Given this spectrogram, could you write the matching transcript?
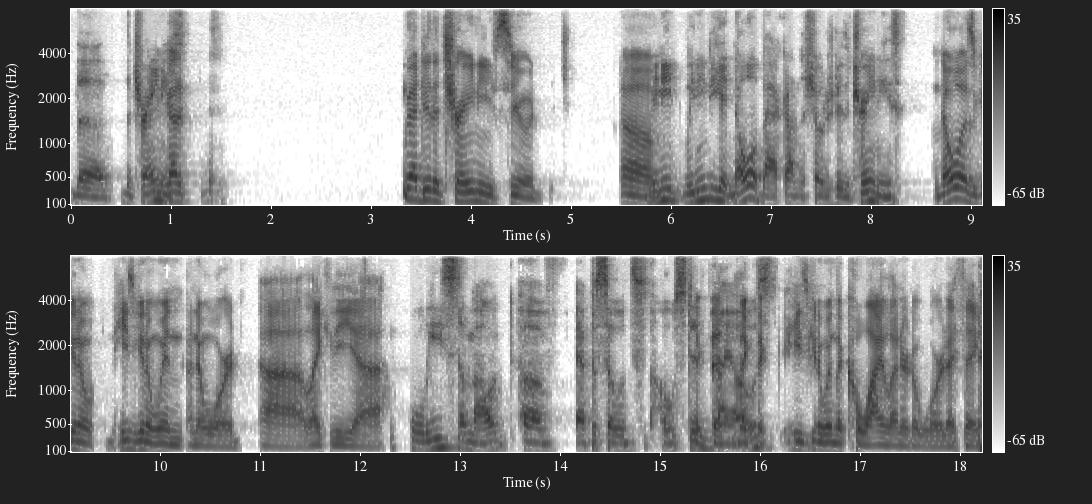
the the we training. got we got to do the trainees soon. Um, we need we need to get Noah back on the show to do the trainees. Noah's gonna he's gonna win an award, uh, like the uh, Least amount of episodes hosted like the, by like hosts. the he's gonna win the Kawhi Leonard award, I think.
